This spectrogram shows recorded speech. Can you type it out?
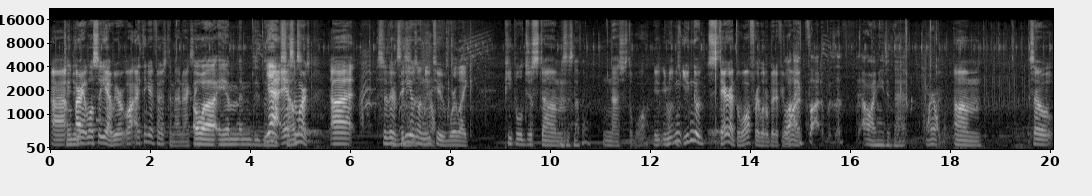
Uh, Changing all right. Well, so yeah, we were. Well, I think I finished the Mad Max. thing. Oh, uh, AM and the, the yeah? ASMRs. Uh, so their This is videos on. YouTube were like people just um. Is this nothing? No, it's just a wall. You, you, can, you can go stare at the wall for a little bit if you Well, I thought it was a... Oh, I needed that. Wow. Um, so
